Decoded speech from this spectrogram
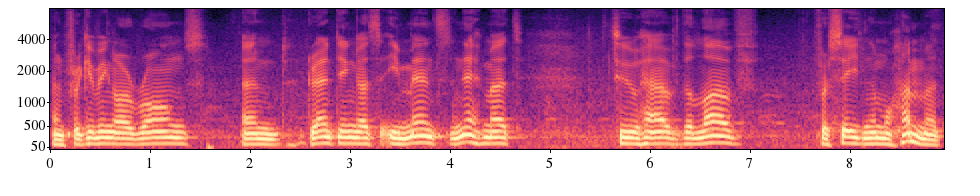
and forgiving our wrongs and granting us immense ni'mat to have the love for Sayyidina Muhammad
